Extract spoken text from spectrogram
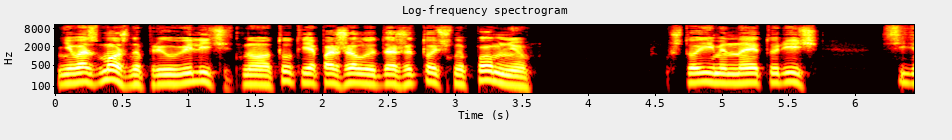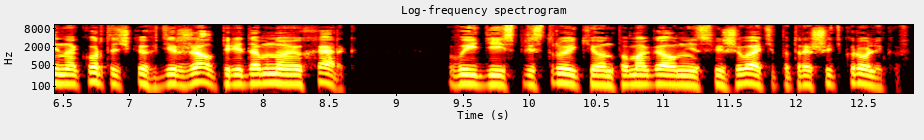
невозможно преувеличить, но тут я, пожалуй, даже точно помню, что именно эту речь, сидя на корточках, держал передо мною Харк. Выйдя из пристройки, он помогал мне свежевать и потрошить кроликов.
